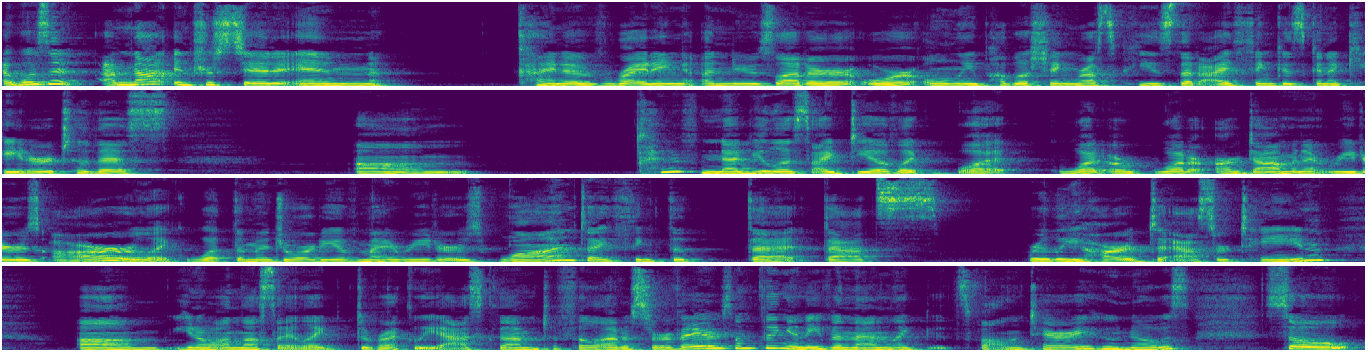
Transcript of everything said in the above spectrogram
I wasn't, I'm not interested in kind of writing a newsletter or only publishing recipes that I think is going to cater to this um, kind of nebulous idea of like what what are what our dominant readers are or like what the majority of my readers want i think that that that's really hard to ascertain um you know unless i like directly ask them to fill out a survey or something and even then like it's voluntary who knows? So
